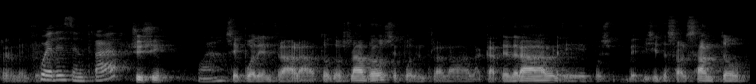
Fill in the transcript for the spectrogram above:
realmente. ¿Puedes entrar? Sí, sí. Wow. Se puede entrar a todos lados, se puede entrar a la catedral, eh, pues visitas al santo.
